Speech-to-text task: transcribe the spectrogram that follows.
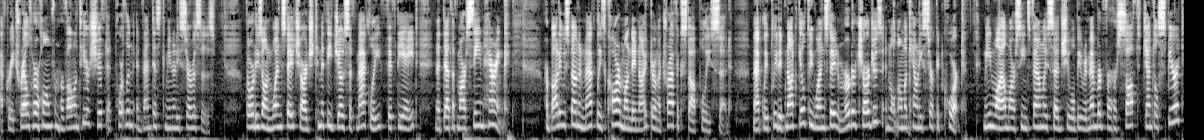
after he trailed her home from her volunteer shift at Portland Adventist Community Services. Authorities on Wednesday charged Timothy Joseph Mackley, 58, in the death of Marcine Herink. Her body was found in Mackley's car Monday night during a traffic stop, police said. Mackley pleaded not guilty Wednesday to murder charges in Multnomah County Circuit Court. Meanwhile, Marcine's family said she will be remembered for her soft, gentle spirit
